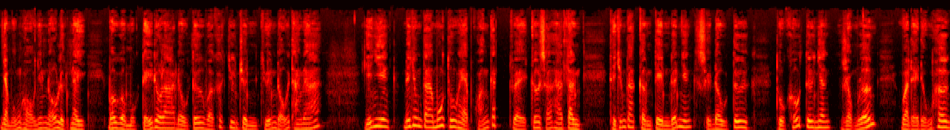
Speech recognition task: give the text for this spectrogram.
nhằm ủng hộ những nỗ lực này, bao gồm 1 tỷ đô la đầu tư vào các chương trình chuyển đổi than đá. Dĩ nhiên, nếu chúng ta muốn thu hẹp khoảng cách về cơ sở hạ tầng, thì chúng ta cần tìm đến những sự đầu tư thuộc khối tư nhân rộng lớn và đầy đủ hơn,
